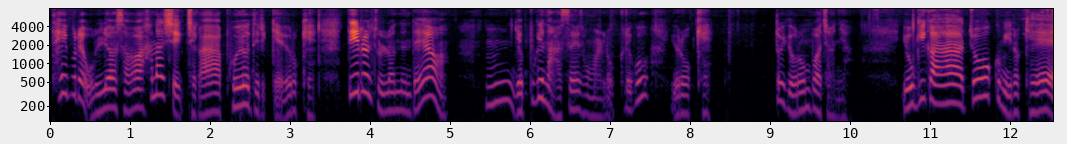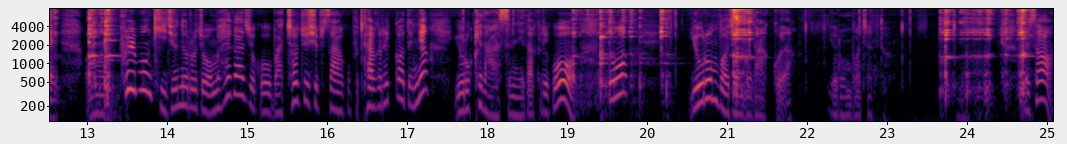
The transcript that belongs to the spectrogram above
테이블에 올려서 하나씩 제가 보여드릴게요. 이렇게 띠를 둘렀는데요. 음 예쁘게 나왔어요 정말로. 그리고 요렇게 또 요런 버전이요. 여기가 조금 이렇게 어, 풀분 기준으로 좀 해가지고 맞춰주십사 하고 부탁을 했거든요. 요렇게 나왔습니다. 그리고 또 요런 버전도 나왔고요. 요런 버전도. 음. 그래서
